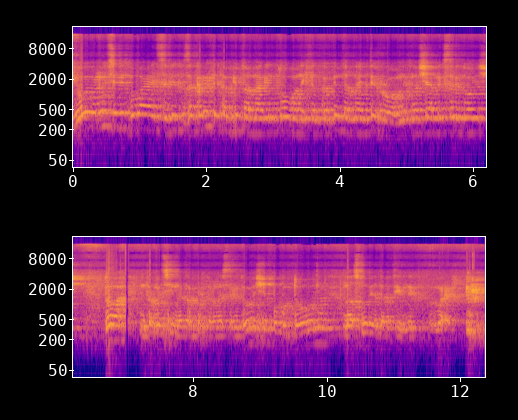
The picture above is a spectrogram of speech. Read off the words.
його еволюція відбувається від закритих комп'ютерно орієнтованих і комп'ютерно інтегрованих навчальних середовищ до інформаційно-комп'ютерне середовище побудоване на основі адаптивних мереж.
